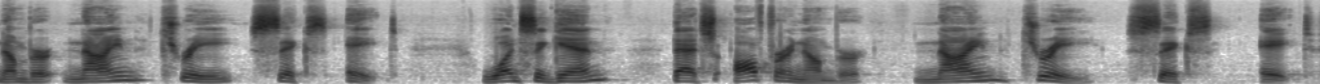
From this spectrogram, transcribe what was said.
number 9368. Once again, that's offer number 9368.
